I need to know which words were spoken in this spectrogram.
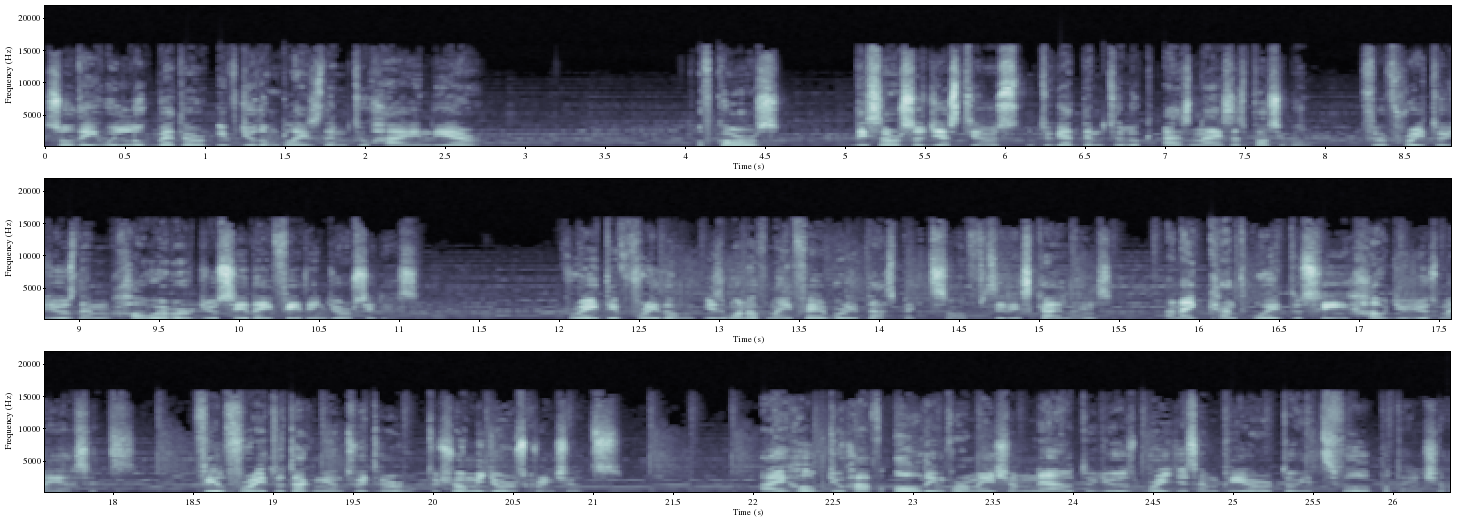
so they will look better if you don't place them too high in the air. Of course, these are suggestions to get them to look as nice as possible. Feel free to use them however you see they fit in your cities. Creative freedom is one of my favorite aspects of City Skylines, and I can't wait to see how you use my assets. Feel free to tag me on Twitter to show me your screenshots. I hope you have all the information now to use Bridges and Pier to its full potential.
